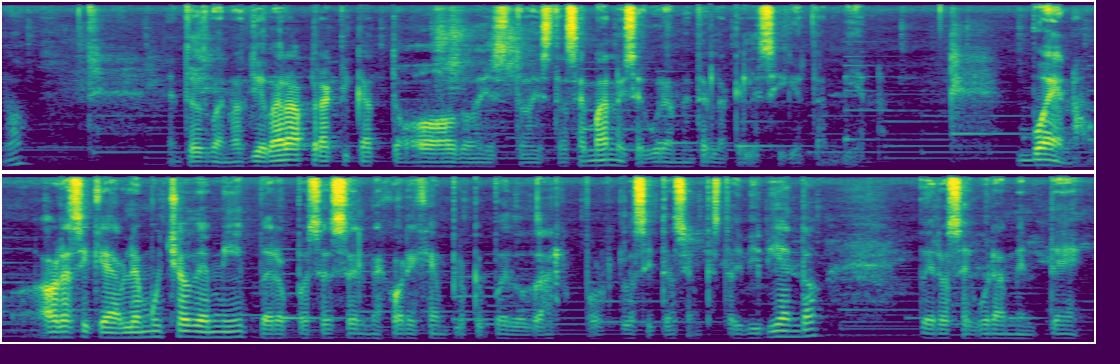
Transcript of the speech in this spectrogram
¿no? Entonces, bueno, llevar a práctica todo esto esta semana y seguramente la que le sigue también. Bueno, ahora sí que hablé mucho de mí, pero pues es el mejor ejemplo que puedo dar por la situación que estoy viviendo pero seguramente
